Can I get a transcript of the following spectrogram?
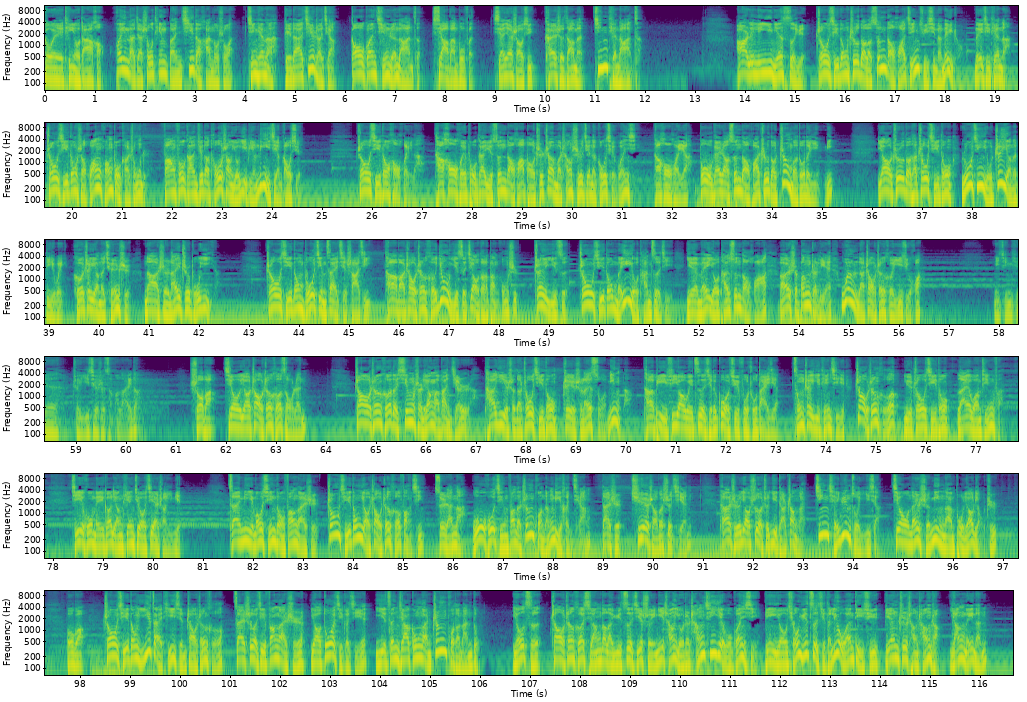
各位听友，大家好，欢迎大家收听本期的韩诺说案。今天呢，给大家接着讲高官情人的案子下半部分。闲言少叙，开始咱们今天的案子。二零零一年四月，周启东知道了孙道华检举信的内容。那几天呢，周启东是惶惶不可终日，仿佛感觉到头上有一柄利剑高悬。周启东后悔了。他后悔不该与孙道华保持这么长时间的苟且关系，他后悔呀，不该让孙道华知道这么多的隐秘。要知道，他周启东如今有这样的地位和这样的权势，那是来之不易呀。周启东不禁再起杀机，他把赵真和又一次叫到了办公室。这一次，周启东没有谈自己，也没有谈孙道华，而是绷着脸问了赵真和一句话。你今天这一切是怎么来的？说罢就要赵真和走人。赵真和的心是凉了半截儿啊！他意识到周启东这是来索命的，他必须要为自己的过去付出代价。从这一天起，赵真和与周启东来往频繁，几乎每隔两天就要见上一面。在密谋行动方案时，周启东要赵真和放心。虽然呢，芜湖警方的侦破能力很强，但是缺少的是钱。他只要设置一点障碍，金钱运作一下，就能使命案不了了之。不过，周启东一再提醒赵真和，在设计方案时要多几个结，以增加公案侦破的难度。由此，赵真和想到了与自己水泥厂有着长期业务关系，并有求于自己的六安地区编织厂厂长。杨梅能，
